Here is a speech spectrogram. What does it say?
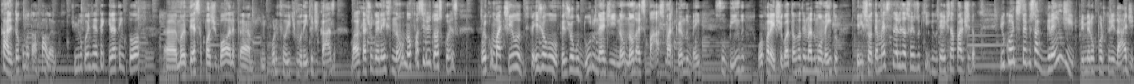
Cara, então como eu tava falando, o time do Corinthians ainda, tentou uh, manter essa posse de bola, né, para impor seu ritmo dentro de casa, mas o Atlético Goianiense não, não facilitou as coisas, foi combativo, fez jogo, fez jogo duro, né, de não, não dar espaço, marcando bem, subindo. Como eu falei, chegou até um determinado momento eles tinham até mais finalizações do que, do que a gente na partida. E o Corinthians teve sua grande primeira oportunidade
